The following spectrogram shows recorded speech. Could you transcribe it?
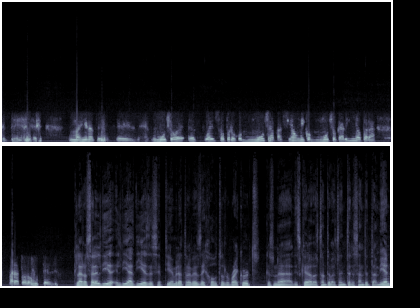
este, imagínate, de mucho esfuerzo, pero con mucha pasión y con mucho cariño para, para todos ustedes. Claro, sale el día, el día 10 de septiembre a través de Hotel Records, que es una disquera bastante, bastante interesante también.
